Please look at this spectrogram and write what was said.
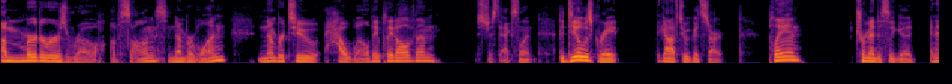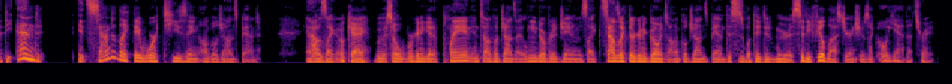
a murderer's row of songs, number one. Number two, how well they played all of them. It's just excellent. The deal was great. They got off to a good start. Playing tremendously good. And at the end, it sounded like they were teasing Uncle John's band. And I was like, okay, so we're gonna get a plane into Uncle John's. I leaned over to Jane and was like, sounds like they're gonna go into Uncle John's band. This is what they did when we were at Citi Field last year. And she was like, oh yeah, that's right.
